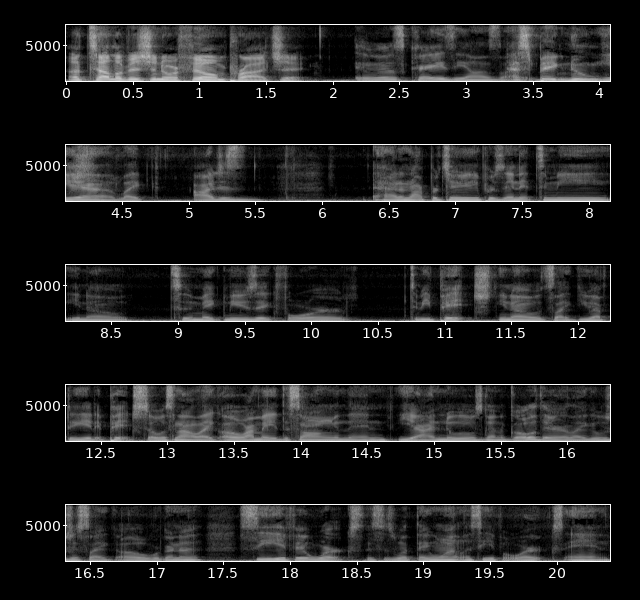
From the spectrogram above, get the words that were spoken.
a television or film project. It was crazy. I was like, "That's big news." Yeah, like I just had an opportunity presented to me, you know, to make music for to be pitched. You know, it's like you have to get it pitched. So it's not like, oh, I made the song and then yeah, I knew it was gonna go there. Like it was just like, oh, we're gonna see if it works. This is what they want. Let's see if it works. And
